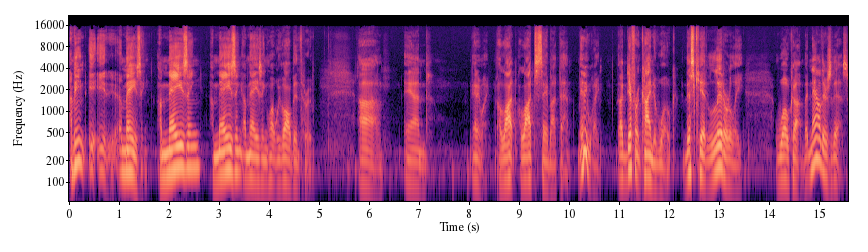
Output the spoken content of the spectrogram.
I mean, it, it, amazing, amazing, amazing, amazing what we've all been through. Uh, and anyway, a lot, a lot to say about that. Anyway, a different kind of woke. This kid literally woke up. But now there's this.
